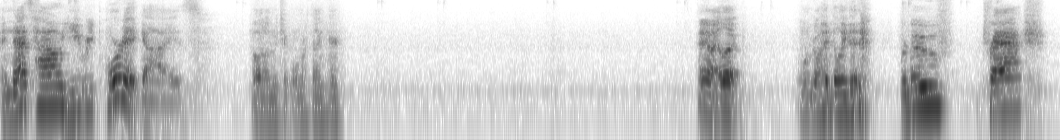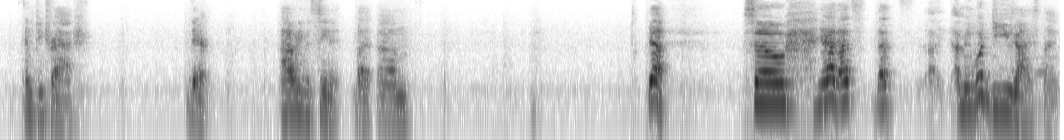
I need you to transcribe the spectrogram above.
And that's how you report it, guys. Hold on, let me check one more thing here. Anyway, look. I'm going to go ahead and delete it. Remove, trash, empty trash. There. I haven't even seen it, but, um... Yeah. So, yeah, that's, that's, I mean, what do you guys think?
